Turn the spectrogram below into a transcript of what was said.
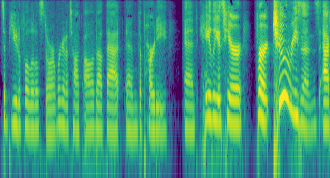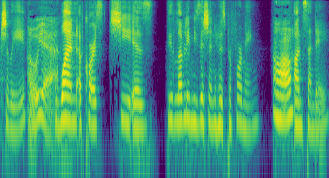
It's a beautiful little store. We're going to talk all about that and the party. And Haley is here for two reasons, actually. Oh yeah. One, of course, she is the lovely musician who's performing Aw. on Sunday.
